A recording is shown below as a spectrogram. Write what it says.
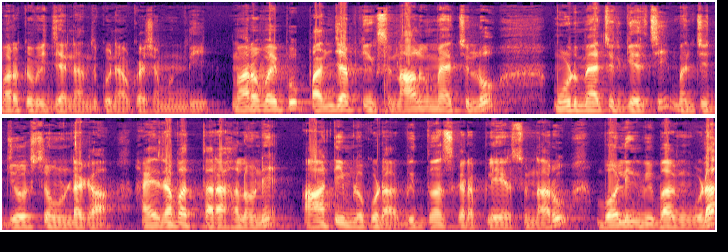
మరొక విజయాన్ని అందుకునే అవకాశం ఉంది. మరోవైపు పంజాబ్ కింగ్స్ నాలుగు మ్యాచ్ల్లో మూడు మ్యాచ్లు గెలిచి మంచి జోష్లో ఉండగా హైదరాబాద్ తరహాలోనే ఆ టీంలో కూడా విధ్వంసకర ప్లేయర్స్ ఉన్నారు. బౌలింగ్ విభాగం కూడా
